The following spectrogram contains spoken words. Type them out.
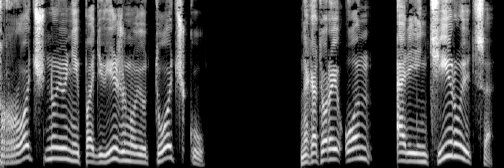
прочную неподвижную точку, на которой он ориентируется,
